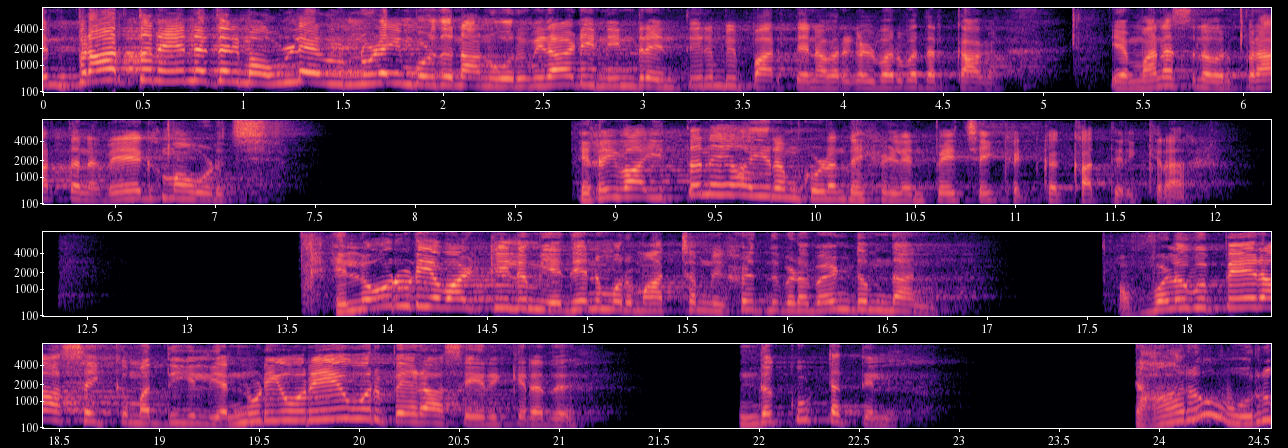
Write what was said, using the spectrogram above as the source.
என் பிரார்த்தனை என்ன தெரியுமா? உள்ளே நுழையும் பொழுது நான் ஒரு வினாடி நின்றேன். திரும்பி பார்த்தேன் அவர்கள் வருவதற்காக. என் மனசுல ஒரு பிரார்த்தனை வேகமா ஓடுச்சு. இறைவா இத்தனை ஆயிரம் குழந்தைகள் என் பேச்சை கேட்க காத்திருக்கிறார்கள். எல்லோருடைய வாழ்க்கையிலும் ஏதேனும் ஒரு மாற்றம் நிகழ்ந்து விட வேண்டும் தான் அவ்வளவு பேராசைக்கு மத்தியில் என்னுடைய ஒரே ஒரு பேராசை இருக்கிறது. இந்த கூட்டத்தில் யாரோ ஒரு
